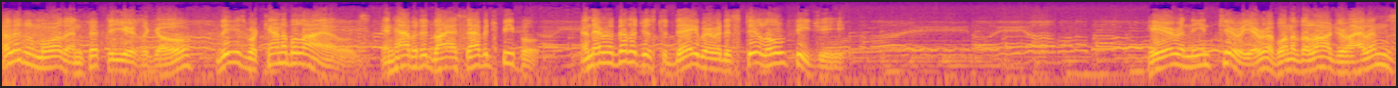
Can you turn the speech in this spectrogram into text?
A little more than 50 years ago, these were cannibal isles, inhabited by a savage people, and there are villages today where it is still old Fiji. Here in the interior of one of the larger islands,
